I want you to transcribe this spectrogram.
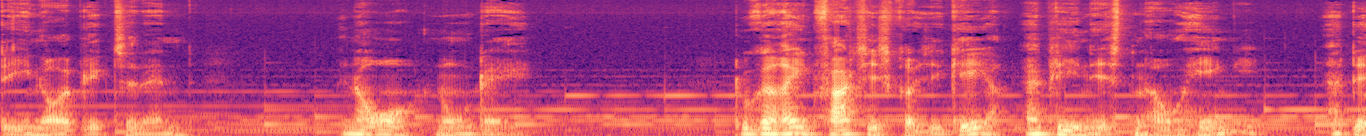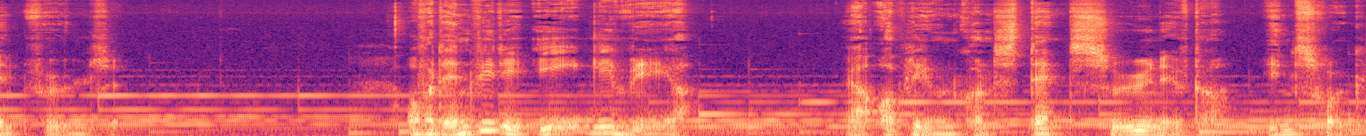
det ene øjeblik til det andet, men over nogle dage. Du kan rent faktisk risikere at blive næsten afhængig af den følelse. Og hvordan vil det egentlig være at opleve en konstant søgen efter indtryk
